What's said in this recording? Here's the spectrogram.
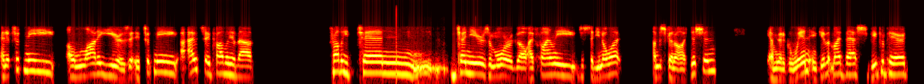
And it took me a lot of years. It took me, I would say, probably about probably 10, 10 years or more ago, I finally just said, you know what? I'm just going to audition. I'm going to go in and give it my best, be prepared,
